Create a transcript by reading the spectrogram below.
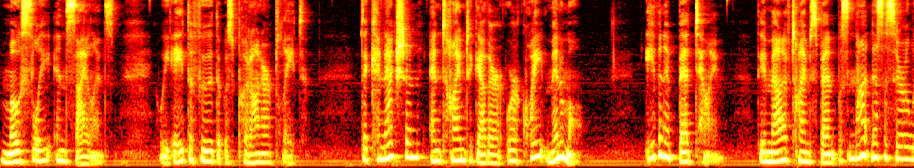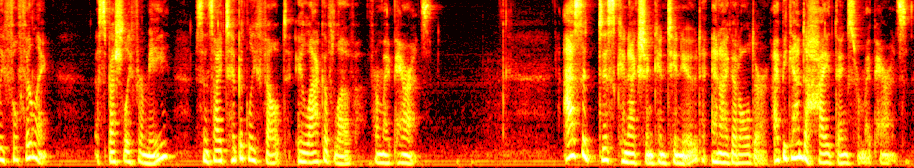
mostly in silence. We ate the food that was put on our plate. The connection and time together were quite minimal. Even at bedtime, the amount of time spent was not necessarily fulfilling, especially for me, since I typically felt a lack of love from my parents. As the disconnection continued and I got older, I began to hide things from my parents.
